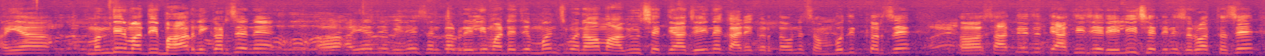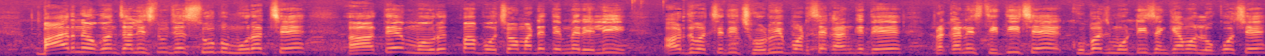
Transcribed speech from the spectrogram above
અહીંયા મંદિરમાંથી બહાર નીકળશે ને અહીંયા જે વિજય સંકલ્પ રેલી માટે જે મંચ બનાવવામાં આવ્યું છે, ત્યાં જઈને કાર્યકર્તાઓને સંબોધિત કરશે. સાથે જ ત્યાંથી જે રેલી છે, તેની શરૂઆત થશે. બાર ને ઓગણચાલીસનું જે શુભ મુહૂર્ત છે તે મુહૂર્તમાં પહોંચવા માટે તેમને રેલી અર્ધ વચ્ચેથી છોડવી પડશે, કારણ કે તે પ્રકારની સ્થિતિ છે. ખૂબ જ મોટી સંખ્યામાં લોકો છે,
